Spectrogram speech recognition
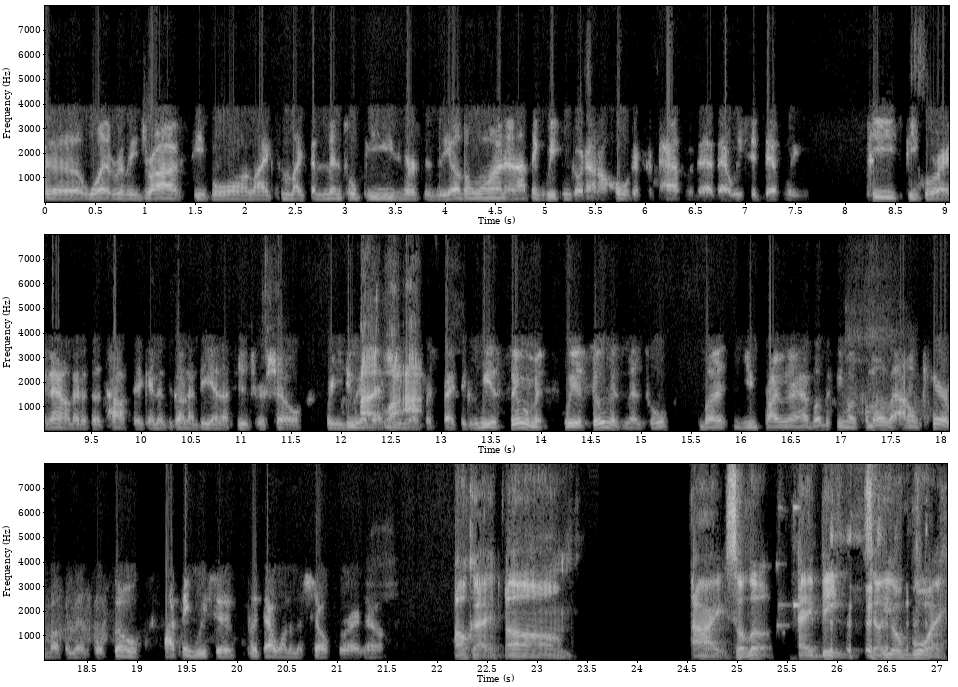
to what really drives people on like some like the mental piece versus the other one, and I think we can go down a whole different path with that. That we should definitely tease people right now that it's a topic and it's going to be in a future show where you do have I- that well, female I- perspective because we assume it we assume it's mental but you probably gonna have other females come on like I don't care about the mental so I think we should put that one on the shelf for right now Okay. Um. All right. So look, hey B, tell your boy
